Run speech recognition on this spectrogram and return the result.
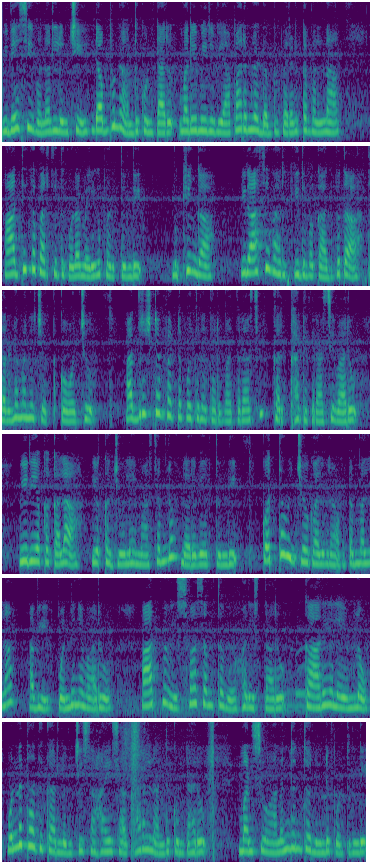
విదేశీ వనరుల నుంచి డబ్బును అందుకుంటారు. మరియు మీరు వ్యాపారంలో డబ్బు పెరగటం వలన ఆర్థిక పరిస్థితి కూడా మెరుగుపడుతుంది. ముఖ్యంగా ఈ రాశి వారికి ఇది ఒక అద్భుత తరుణమని చెప్పుకోవచ్చు. అదృష్టం పట్టబోతున్న తరువాత రాశి కర్కాటక రాశి వారు. వీరి యొక్క కళ ఈ యొక్క జూలై మాసంలో నెరవేరుతుంది. కొత్త ఉద్యోగాలు రావటం వల్ల అవి పొందిన వారు ఆత్మవిశ్వాసంతో వ్యవహరిస్తారు. కార్యాలయంలో ఉన్నతాధికారుల నుంచి సహాయ సహకారాలను అందుకుంటారు. మనసు ఆనందంతో నిండిపోతుంది.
